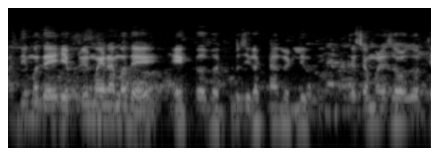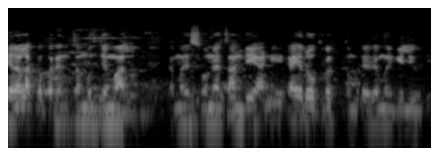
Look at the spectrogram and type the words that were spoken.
आधीमध्ये एप्रिल महिन्यामध्ये एक घटपुटीची घटना घडली होती त्याच्यामुळे जवळजवळ तेरा लाखापर्यंतचा मुद्देमाल त्यामध्ये सोन्या चांदी आणि काही रोख रक्कम त्याच्यामध्ये गेली होती.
